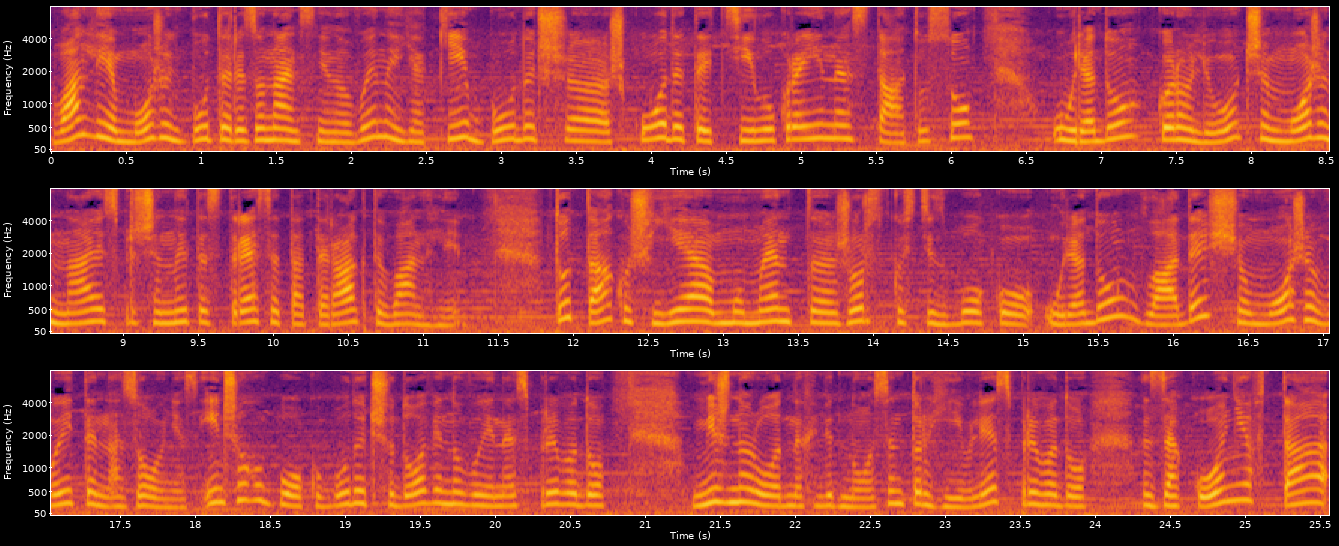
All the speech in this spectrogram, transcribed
В Англії можуть бути резонансні новини, які будуть шкодити тілу країни, статусу. Уряду, королю чи може навіть спричинити стреси та теракти в Англії. Тут також є момент жорсткості з боку уряду влади, що може вийти назовні. З іншого боку, будуть чудові новини з приводу міжнародних відносин, торгівлі, з приводу законів та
